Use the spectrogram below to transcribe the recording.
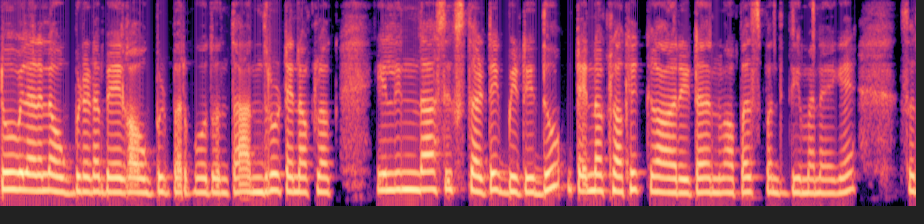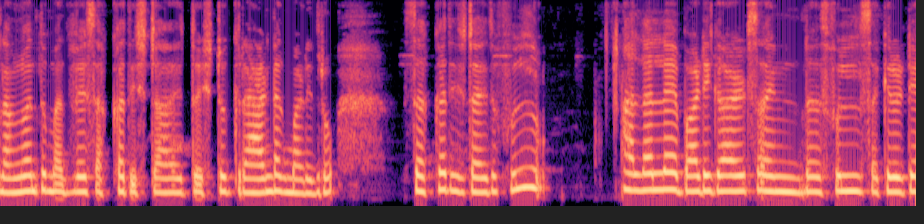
ಟೂ ವೀಲರಲ್ಲೇ ಹೋಗ್ಬಿಡೋಣ, ಬೇಗ ಹೋಗ್ಬಿಟ್ಟು ಬರ್ಬೋದು ಅಂತ ಅಂದರು ಟೆನ್ ಓ ಕ್ಲಾಕ್ ಇಲ್ಲಿಂದ ಸಿಕ್ಸ್ ತರ್ಟಿಗೆ ಬಿಟ್ಟಿದ್ದು. ಟೆನ್ ಓ ಕ್ಲಾಕಿಗೆ ರಿಟರ್ನ್ ವಾಪಸ್ ಬಂದಿದ್ವಿ ಮನೆಗೆ. ಸೊ ನನಗಂತೂ ಮದುವೆ ಸಖತ್ ಇಷ್ಟ ಆಯಿತು. ಎಷ್ಟು ಗ್ರ್ಯಾಂಡಾಗಿ ಮಾಡಿದರು. ಸಖತ್ ಇಷ್ಟ ಆಯಿತು. ಫುಲ್ ಅಲ್ಲಲ್ಲೇ body guards and full security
